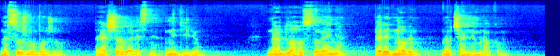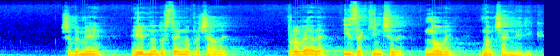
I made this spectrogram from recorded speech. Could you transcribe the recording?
на службу Божу 1 вересня неділю на благословення перед новим навчальним роком, щоб ми гідно, достойно почали, провели і закінчили новий навчальний рік.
